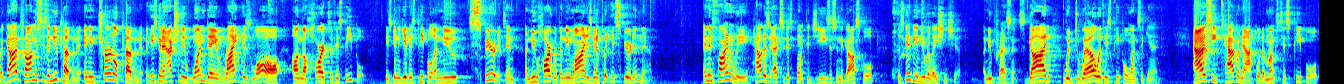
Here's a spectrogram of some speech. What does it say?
But God promises a new covenant, an internal covenant, that He's going to actually one day write His law on the hearts of His people. He's going to give His people a new spirit and a new heart with a new mind. He's going to put His spirit in them. And then finally, how does Exodus point to Jesus in the gospel? There's going to be a new relationship, a new presence. God would dwell with his people once again. As he tabernacled amongst his people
